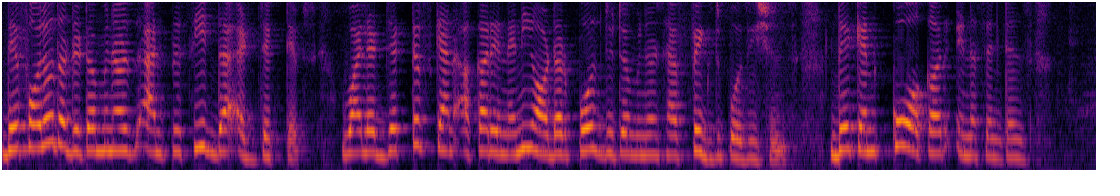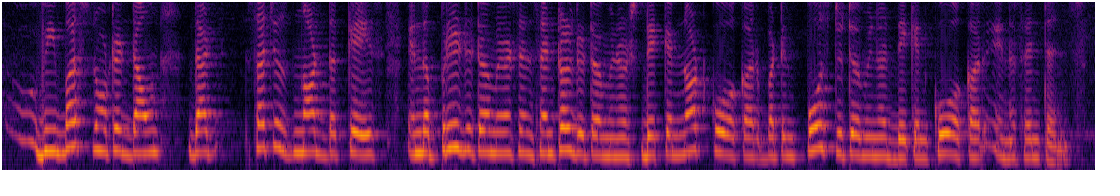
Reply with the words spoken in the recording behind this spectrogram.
They follow the determiners and precede the adjectives. While adjectives can occur in any order, post determiners have fixed positions. They can co-occur in a sentence. We must note it down that such is not the case in the predeterminers and central determiners they cannot co-occur but in post determiner they can co-occur in a sentence.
